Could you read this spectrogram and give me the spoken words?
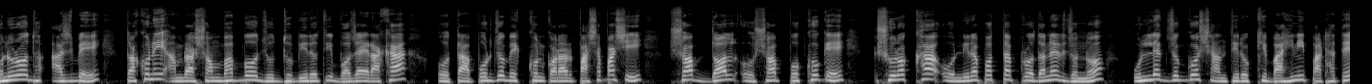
অনুরোধ আসবে, তখনই আমরা সম্ভাব্য যুদ্ধবিরতি বজায় রাখা ও তা পর্যবেক্ষণ করার পাশাপাশি সব দল ও সব পক্ষকে সুরক্ষা ও নিরাপত্তা প্রদানের জন্য উল্লেখযোগ্য শান্তিরক্ষী বাহিনী পাঠাতে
